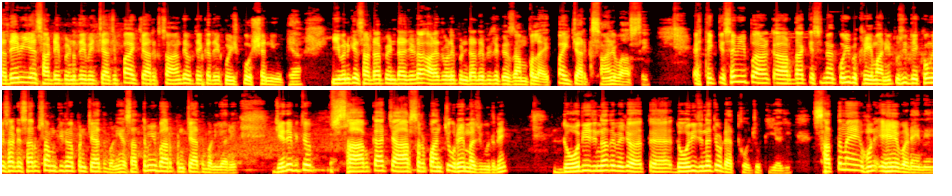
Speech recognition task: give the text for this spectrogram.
ਕਦੇ ਵੀ ਇਹ ਸਾਡੇ ਪਿੰਡ ਦੇ ਵਿੱਚ ਅੱਜ ਭਾਈਚਾਰਕ ਸਾਂਝ ਦੇ ਉੱਤੇ ਕਦੇ ਕੋਈ ਕੁਐਸਚਨ ਨਹੀਂ ਉੱਠਿਆ। ਈਵਨ ਕਿ ਸਾਡਾ ਪਿੰਡ ਹੈ ਜਿਹੜਾ ਆਲੇ ਦੁਆਲੇ ਪਿੰਡਾਂ ਦੇ ਵਿੱਚ ਇੱਕ ਐਗਜ਼ਾਮਪਲ ਹੈ ਭਾਈਚਾਰਕ ਸਾਂਝ ਵਾਸਤੇ। ਇੱਥੇ ਕਿਸੇ ਵੀ ਪ੍ਰਕਾਰ ਦਾ ਕਿਸੇ ਨਾਲ ਕੋਈ ਵਖਰੇਵਾ ਨਹੀਂ। ਤੁਸੀਂ ਦੇਖੋਗੇ ਸਾਡੇ ਸਰਬਸੰਮਤੀ ਨਾਲ ਪੰਚਾਇਤ ਬਣੀ ਹੈ, ਸੱਤਵੀਂ ਵਾਰ ਪੰਚਾਇਤ ਬਣੀ ਆ ਰੇ। ਜਿਹਦੇ ਵਿੱਚ ਸਾਬਕਾ ਚਾਰ ਸਰਪੰਚ ਉਰੇ ਮੌਜੂਦ ਨੇ। ਦੋ ਦੀ ਜਿਨ੍ਹਾਂ ਦੇ ਵਿੱਚ ਦੋ ਦੀ ਜਿਨ੍ਹਾਂ ਚੋਂ ਡੈਥ ਹੋ ਚੁੱਕੀ ਹੈ ਜੀ। ਸੱਤਵੇਂ ਹੁਣ ਇਹ ਬਣੇ ਨੇ।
